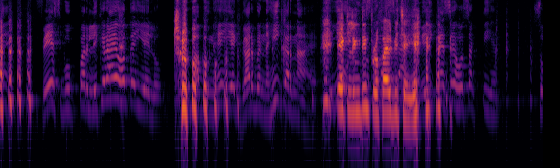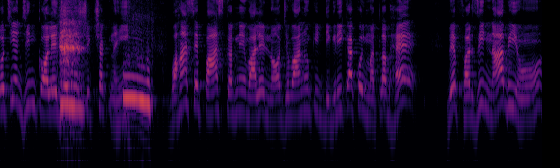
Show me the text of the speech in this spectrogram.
हैं। फेसबुक पर लिख रहे होते ये लोग। अब उन्हें ये गर्व नहीं करना है। तो एक उनकी profile भी चाहिए। मेरी कैसे हो सकती है? सोचिए जिन कॉलेजों में शिक्षक नहीं वहाँ से पास करने वाले नौजवानों की डिग्री का कोई मतलब है? वे फर्जी ना भी हों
